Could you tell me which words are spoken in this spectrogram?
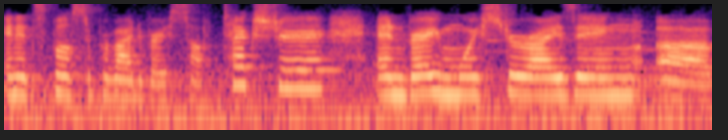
And it's supposed to provide a very soft texture and very moisturizing uh,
